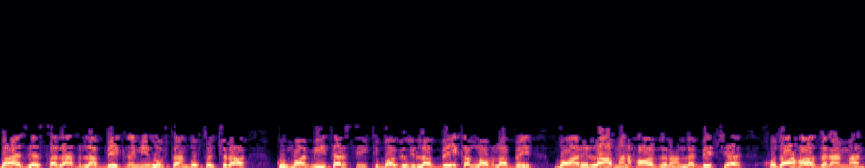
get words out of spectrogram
بعضی از سلف لبیک نمی گفتن چرا؟ که ما می ترسی که با بگی لبیک اللهم لبیک. بار الها من حاضرم. لبیک چه خدا حاضرم من.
